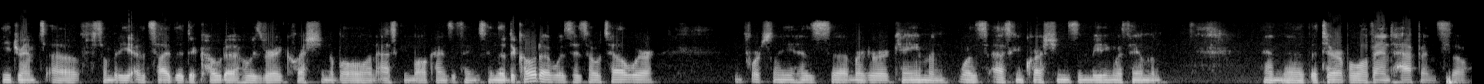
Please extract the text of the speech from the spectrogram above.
he dreamt of somebody outside the Dakota who was very questionable and asking him all kinds of things. And the Dakota was his hotel where unfortunately, his uh, murderer came and was asking questions and meeting with him, and and the, the terrible event happened. So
